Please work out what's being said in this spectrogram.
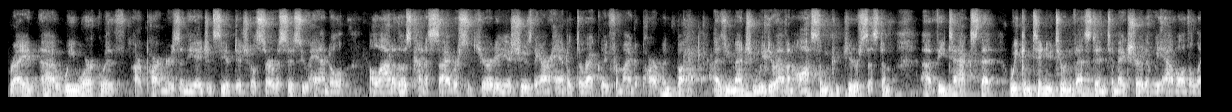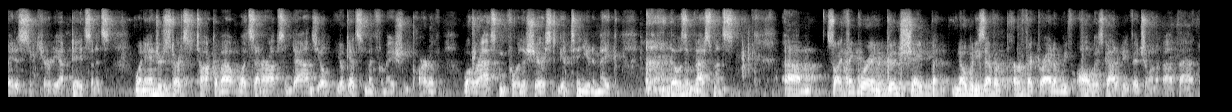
right? Uh, we work with our partners in the Agency of Digital Services who handle a lot of those kind of cybersecurity issues. They aren't handled directly from my department, but as you mentioned, we do have an awesome computer system, uh, VTAX, that we continue to invest in to make sure that we have all the latest security updates. And it's, when Andrew starts to talk about what's in our ups and downs, you'll, you'll get some information. Part of what we're asking for this year is to continue to make those investments. Um, so I think we're in good shape, but nobody's ever perfect, right? And we've always got to be vigilant about that.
